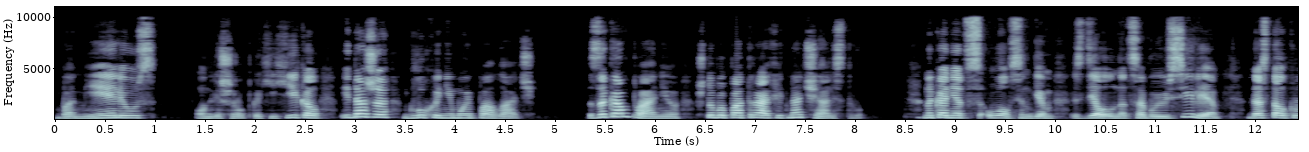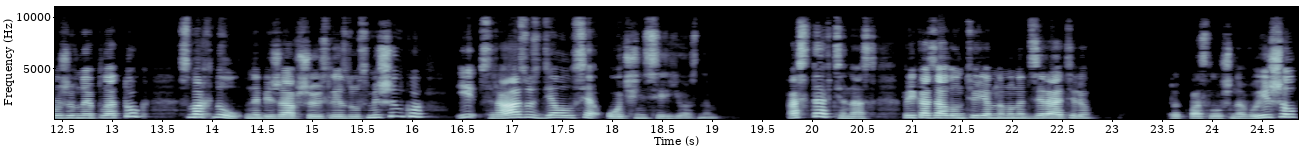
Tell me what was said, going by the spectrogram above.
Бомелиус, он лишь робко хихикал, и даже глухонемой палач. За компанию, чтобы потрафить начальству. Наконец Уолсингем сделал над собой усилие, достал кружевной платок, смахнул набежавшую слезу смешинку и сразу сделался очень серьезным. «Оставьте нас», — приказал он тюремному надзирателю. Тот послушно вышел,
